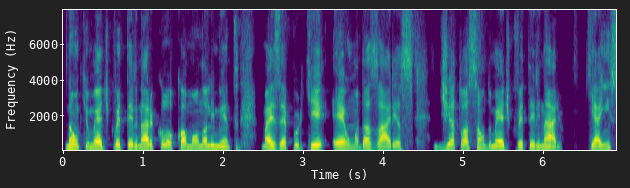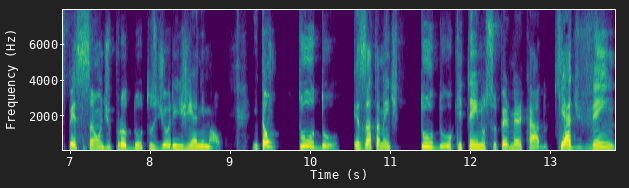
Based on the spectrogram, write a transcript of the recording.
Não que o médico veterinário colocou a mão no alimento, mas é porque é uma das áreas de atuação do médico veterinário que é a inspeção de produtos de origem animal. Então, tudo, exatamente tudo o que tem no supermercado que advém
